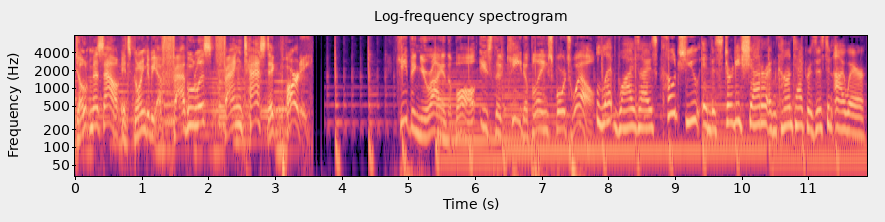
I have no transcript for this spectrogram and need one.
don't miss out. It's going to be a fabulous, fantastic party. Keeping your eye on the ball is the key to playing sports well. Let Wise Eyes coach you into sturdy shatter and contact resistant eyewear.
